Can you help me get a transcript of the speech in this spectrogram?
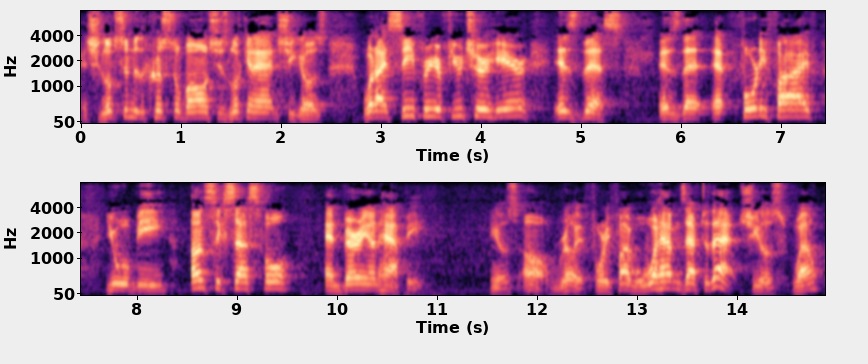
And she looks into the crystal ball and she's looking at it and she goes, What I see for your future here is this is that at 45, you will be unsuccessful and very unhappy. He goes, Oh, really? At 45? Well, what happens after that? She goes, Well,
